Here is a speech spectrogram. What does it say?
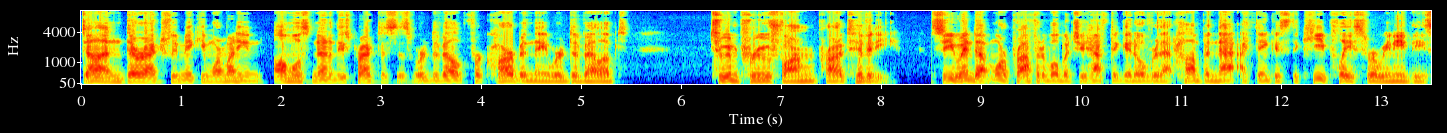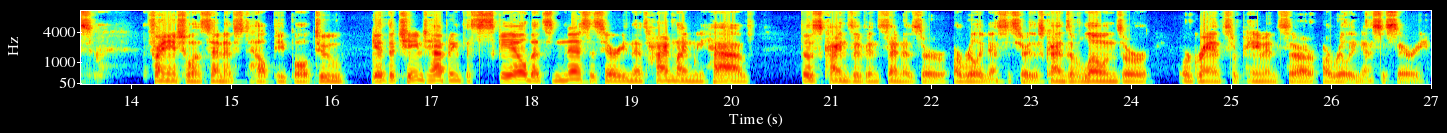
done, they're actually making more money. And almost none of these practices were developed for carbon, they were developed to improve farm productivity. So you end up more profitable, but you have to get over that hump. And that, I think, is the key place where we need these financial incentives to help people to get the change happening the scale that's necessary in the timeline we have. Those kinds of incentives are, are really necessary. Those kinds of loans or, or grants or payments are, are really necessary.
